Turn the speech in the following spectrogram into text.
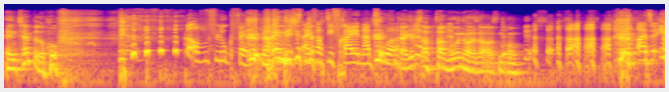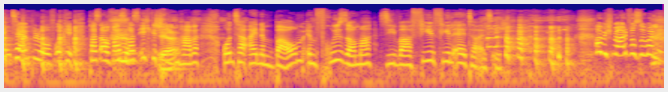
In Tempelhof. Auf dem Flugfeld. Nein, nicht der- einfach die freie Natur. Da gibt's auch ein paar Wohnhäuser außenrum. Also in Tempelhof. Okay, pass auf, weißt du, was ich geschrieben Ja. habe? Unter einem Baum im Frühsommer. Sie war viel, viel älter als ich. habe ich mir einfach so überlegt.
